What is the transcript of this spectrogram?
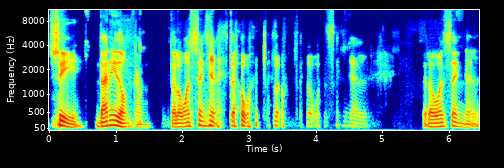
Sí, Danny Duncan. Te lo voy a enseñar. Te lo voy, te lo- te lo voy a enseñar. Te lo voy a enseñar.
